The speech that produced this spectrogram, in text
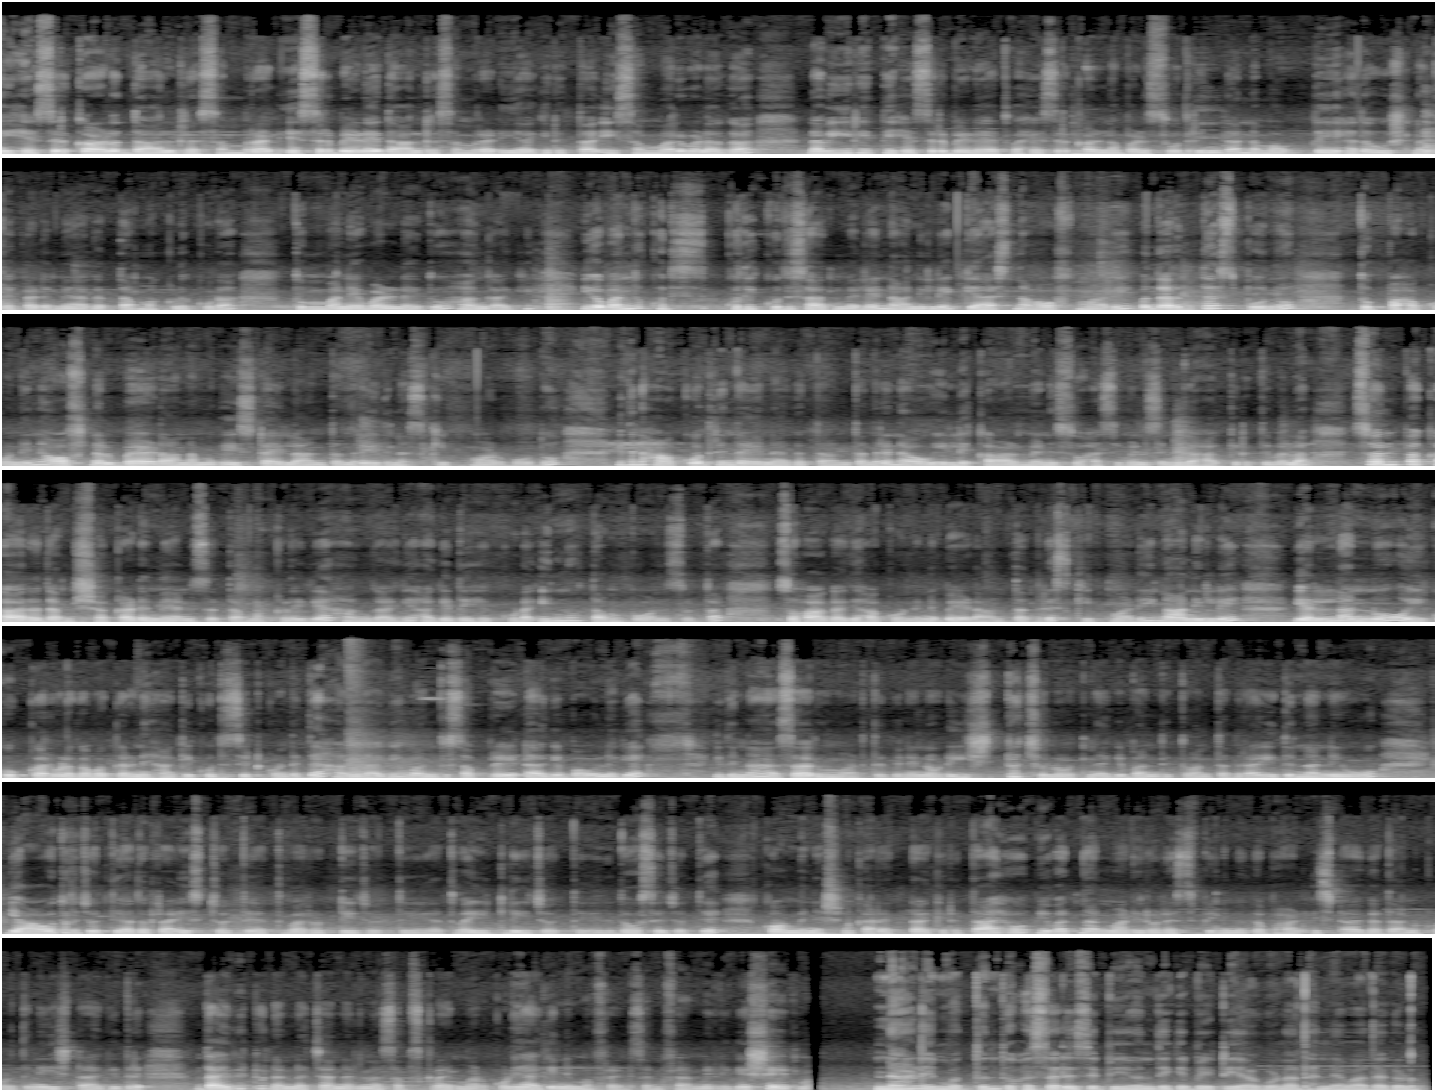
ಈ ಹೆಸರು ಕಾಳು ದಾಲ್ ರಸಮ್ ರೆಡಿ, ಹೆಸರು ಬೇಳೆ ದಾಲ್ ರಸಮ್ ರೆಡಿಯಾಗಿರುತ್ತೆ. ಈ ಸಮ್ಮರ್ ಒಳಗೆ ನಾವು ಈ ರೀತಿ ಹೆಸರು ಬೇಳೆ ಅಥವಾ ಹೆಸರು ಕಾಳನ್ನ ಬಳಸೋದ್ರಿಂದ ನಮ್ಮ ದೇಹದ ಉಷ್ಣತೆ ಕಡಿಮೆ ಆಗುತ್ತೆ ಮಕ್ಕಳು ಕೂಡ ತುಂಬಾ ಒಳ್ಳೆಯದು ಹಾಗಾಗಿ ಈಗ ಒಂದು ಕುದಿಸಿ, ಕುದಿ ಕುದಿಸಾದ್ಮೇಲೆ ನಾನಿಲ್ಲಿ ಗ್ಯಾಸ್ನ ಆಫ್ ಮಾಡಿ ಒಂದು ಅರ್ಧ ಸ್ಪೂನು ತುಪ್ಪ ಹಾಕ್ಕೊಂಡಿನಿ. ಆಪ್ಷನಲ್ ಬೇಡ, ನಮಗೆ ಇಷ್ಟ ಇಲ್ಲ ಅಂತಂದರೆ ಇದನ್ನು ಸ್ಕಿಪ್ ಮಾಡ್ಬೋದು. ಇದನ್ನು ಹಾಕೋದ್ರಿಂದ ಏನಾಗುತ್ತೆ ಅಂತಂದರೆ ನಾವು ಇಲ್ಲಿ ಕಾಳು ಮೆಣಸು ಹಾಕಿರ್ತೀವಲ್ಲ, ಸ್ವಲ್ಪ ಖಾರದ ಅಂಶ ಕಡಿಮೆ ಅನಿಸುತ್ತೆ ಮಕ್ಕಳಿಗೆ, ಹಾಗಾಗಿ ಹಾಗೆ ದೇಹಕ್ಕೆ ಕೂಡ ಇನ್ನೂ ತಂಪು ಅನಿಸುತ್ತೆ, ಸೊ ಹಾಗಾಗಿ ಹಾಕ್ಕೊಂಡಿನಿ ಬೇಡ ಅಂತಂದರೆ ಸ್ಕಿಪ್ ಮಾಡಿ. ನಾನಿಲ್ಲಿ ಎಲ್ಲನೂ ಈ ಕುಕ್ಕರ್ ಒಳಗೆ ಒಗ್ಗರಣೆ ಹಾಕಿ ಕುದಿಸಿಟ್ಕೊಂಡಿದ್ದೆ. ಹಾಗಾಗಿ ಒಂದು ಸಪ್ರೇಟಾಗಿ ಬೌಲಿಗೆ ಇದನ್ನು ಸರ್ವ್ ಮಾಡ್ತಿದ್ದೀನಿ. ನೋಡಿ, ಇಷ್ಟು ಚಲೋತ್ನಾಗಿ ಬಂದಿತ್ತು ಅಂತಂದ್ರೆ ಇದನ್ನು ನೀವು ಯಾವುದ್ರ ಜೊತೆ, ಅದು ರೈಸ್ ಜೊತೆ ಅಥವಾ ರೊಟ್ಟಿ ಜೊತೆ ಅಥವಾ ಇಡ್ಲಿ ಜೊತೆ, ದೋಸೆ ಜೊತೆ ಕಾಂಬಿನೇಷನ್ ಕರೆಕ್ಟಾಗಿರುತ್ತೆ ಐ ಹೋಪ್ ಇವತ್ತು ನಾನು ಮಾಡಿರೋ ರೆಸಿಪಿ ನಿಮಗೆ ಭಾಳ ಇಷ್ಟ ಆಗದ ಅಂದ್ಕೊಳ್ತೀನಿ ಇಷ್ಟ ಆಗಿದ್ದರೆ ದಯವಿಟ್ಟು ನನ್ನ ಚಾನಲ್ನ ಸಬ್ಸ್ಕ್ರೈಬ್ ಮಾಡ್ಕೊಳ್ಳಿ. ಹಾಗೆ ನಿಮ್ಮ ಫ್ರೆಂಡ್ಸ್ ಆ್ಯಂಡ್ ಫ್ಯಾಮಿಲಿಗೆ ಶೇರ್ ಮಾಡಿ ನಾಳೆ ಮತ್ತೊಂದು ಹೊಸ ರೆಸಿಪಿಯೊಂದಿಗೆ ಭೇಟಿಯಾಗೋಣ. ಧನ್ಯವಾದಗಳು.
